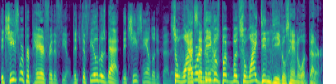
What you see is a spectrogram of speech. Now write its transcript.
The Chiefs were prepared for the field. The, the field was bad. The Chiefs handled it better. So why That's weren't the of Eagles? But but so why didn't the Eagles handle it better?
